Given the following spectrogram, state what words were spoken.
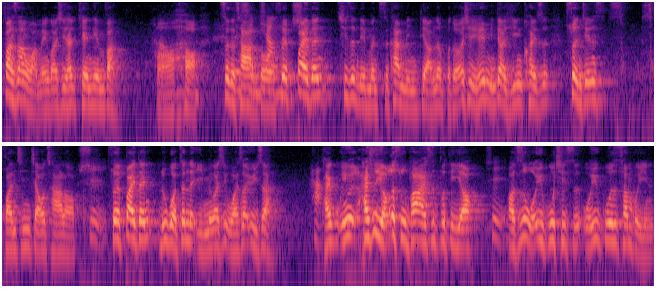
放上网没关系，他就天天放，哦，好，这个差很多。所以拜登其实你们只看民调那不多，而且有些民调已经快是瞬间黄金交叉了哦，是。所以拜登如果真的赢没关系，我还是要预算好，台股，因为还是有二十五趴还是不低哦，是。啊，只是我预估，其实我预估是川普赢，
